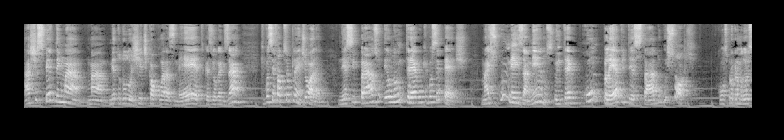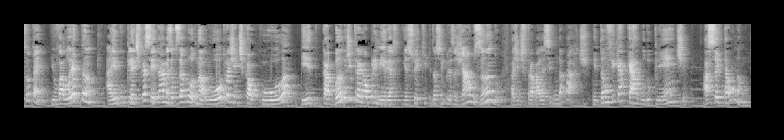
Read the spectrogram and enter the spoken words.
A XP tem uma, uma metodologia de calcular as métricas e organizar que você fala para o seu cliente, olha, nesse prazo eu não entrego o que você pede, mas com um mês a menos eu entrego completo e testado o estoque com os programadores que eu tenho. E o valor é tanto. Aí o cliente fica aceito, ah, mas eu precisava do outro. Não, o outro a gente calcula e acabando de entregar o primeiro e a, e a, sua equipe da sua empresa já usando, a gente trabalha a segunda parte. Então fica a cargo do cliente aceitar ou não.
